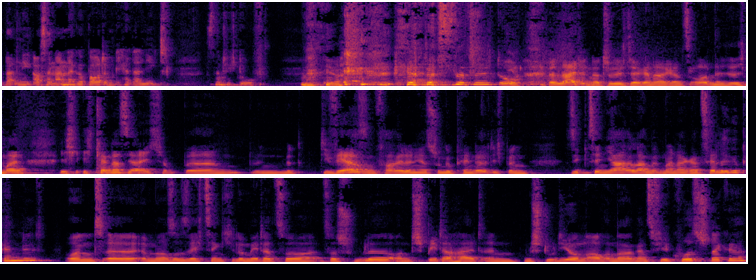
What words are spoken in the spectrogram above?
oder nee, auseinandergebaut im Keller liegt. Das ist natürlich doof. Ja, ja das ist natürlich doof. Dann leidet natürlich der Renner ganz ordentlich. Ich meine, ich, ich kenne das ja, ich hab, ähm, bin mit diversen Fahrrädern jetzt schon gependelt. Ich bin 17 Jahre lang mit meiner Gazelle gependelt und äh, immer so 16 Kilometer zur, zur Schule und später halt in, im Studium auch immer ganz viel Kursstrecke.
